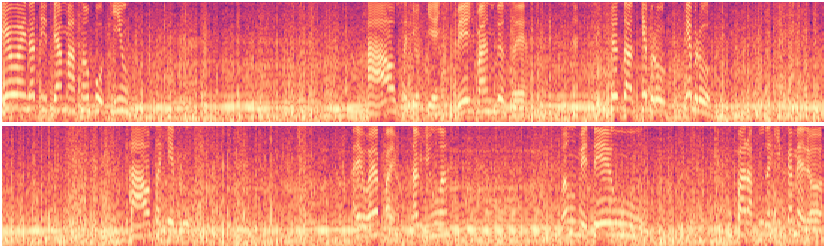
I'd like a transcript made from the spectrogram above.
Eu ainda tentei amassar um pouquinho a alça que, a gente fez, mas não deu certo. Resultado, quebrou, quebrou. A alça quebrou. Aí eu, é pai, sabe de uma? Vamos meter um, um parafuso aqui, fica melhor.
